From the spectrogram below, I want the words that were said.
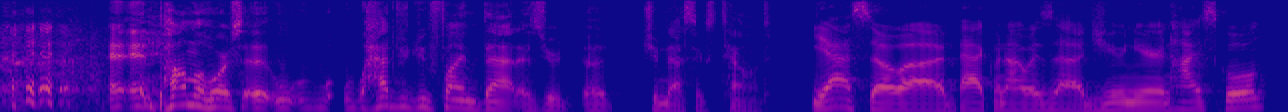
and, and pommel horse, uh, how did you find that as your uh, gymnastics talent? Yeah, so uh, back when I was a junior in high school,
